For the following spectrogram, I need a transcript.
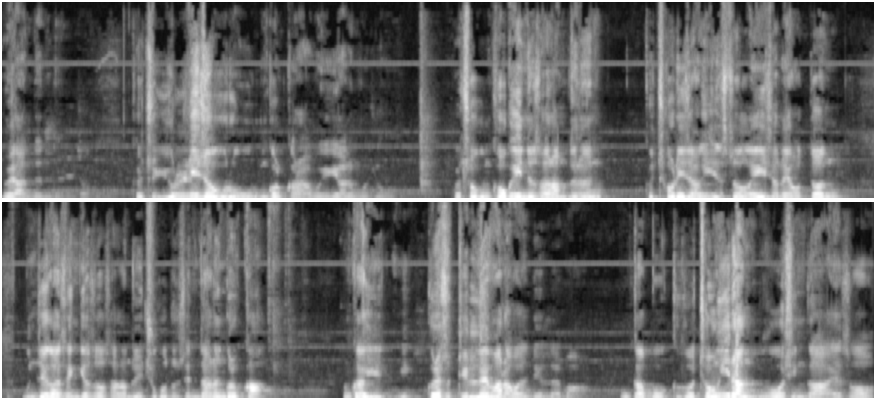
왜 안 된대? 그렇죠. 윤리적으로 옳은 걸까라고 얘기하는 거죠. 그렇죠. 그럼 거기 있는 사람들은 그 처리장이 installation에 어떤 문제가 생겨서 사람들이 죽어도 된다는 걸까? 그러니까 이, 이- 그래서 딜레마라고 하는 딜레마. 그러니까 뭐 그거 정의란 무엇인가에서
